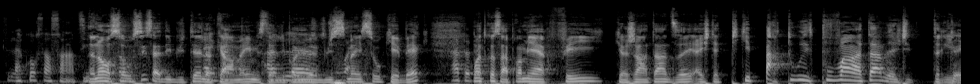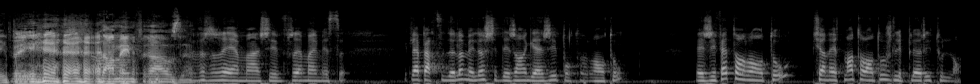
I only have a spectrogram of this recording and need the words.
C'est la course en sentier. Non, non, ça aussi, ça débutait là, quand même. C'était les la- premiers aboutissements ouais. ici au Québec. Moi, en tout cas, la première fille que j'entends dire hey, J'étais piqué partout, épouvantable. J'ai trippé. Dans la même phrase. là. Vraiment, j'ai vraiment aimé ça. Là, à partir de là, mais là, j'étais déjà engagée pour Toronto. Que J'ai fait Toronto, puis honnêtement, Toronto, je l'ai pleuré tout le long.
